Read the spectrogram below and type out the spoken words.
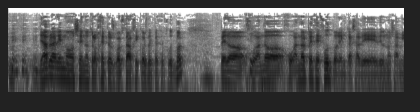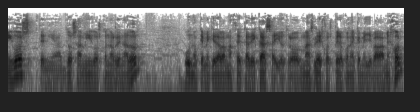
ya hablaremos en otros objetos nostálgicos del PC Fútbol. Pero jugando, jugando al PC Fútbol en casa de, de unos amigos, tenía dos amigos con ordenador, uno que me quedaba más cerca de casa y otro más lejos, pero con el que me llevaba mejor.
